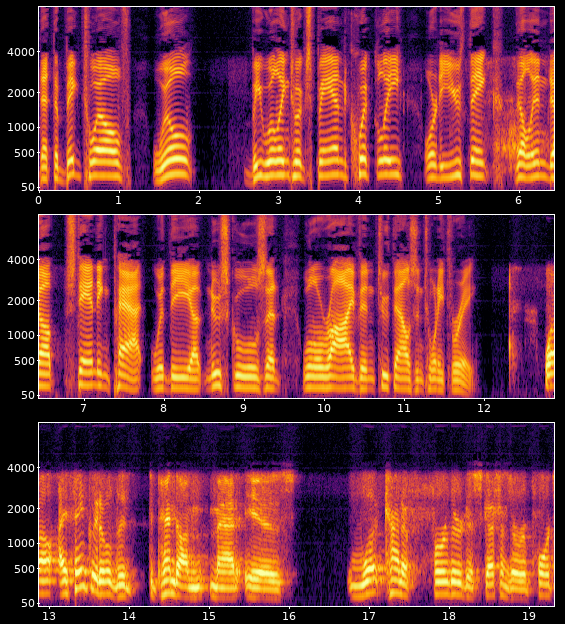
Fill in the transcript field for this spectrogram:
that the Big 12 will be willing to expand quickly or do you think they'll end up standing pat with the uh, new schools that will arrive in 2023? Well, I think what it'll de- depend on Matt is what kind of further discussions or reports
